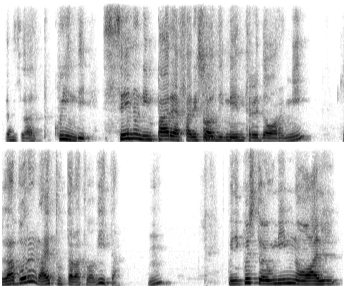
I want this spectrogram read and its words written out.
Esatto. Quindi, se non impari a fare i soldi mentre dormi, lavorerai tutta la tua vita. mm? Quindi, questo è un inno al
